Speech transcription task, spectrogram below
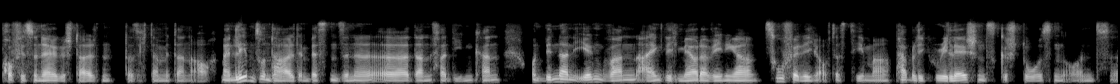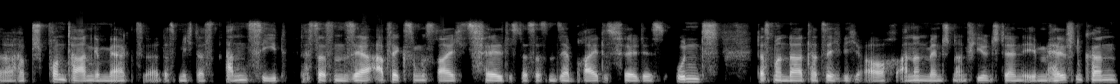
professionell gestalten, dass ich damit dann auch meinen Lebensunterhalt im besten Sinne äh, dann verdienen kann und bin dann irgendwann eigentlich mehr oder weniger zufällig auf das Thema Public Relations gestoßen und äh, habe spontan gemerkt, äh, dass mich das anzieht, dass das ein sehr abwechslungsreiches Feld ist, dass das ein sehr breites Feld ist und dass man da tatsächlich auch anderen Menschen an vielen Stellen eben helfen kann,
